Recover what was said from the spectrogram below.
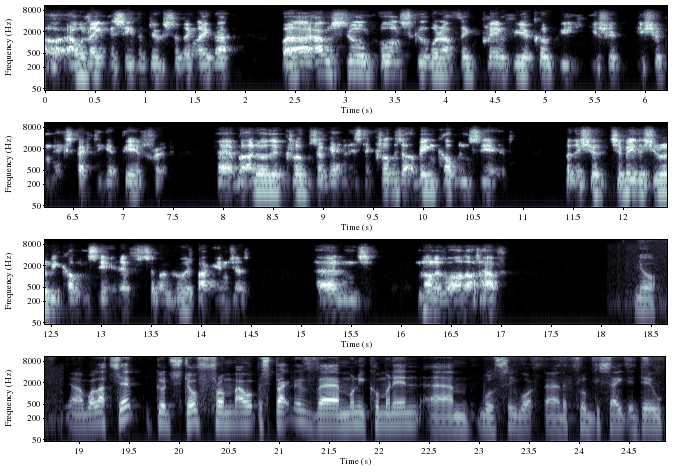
I, I would like to see them do something like that. But I, am still old school when I think playing for your country, you should you shouldn't expect to get paid for it. Uh, but I know the clubs are getting it's the clubs that are being compensated. But they should to me they should only be compensated if someone goes back injured, and none of all that have. No, Uh, well, that's it. Good stuff from our perspective. Uh, money coming in. Um, we'll see what uh, the club decide to do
